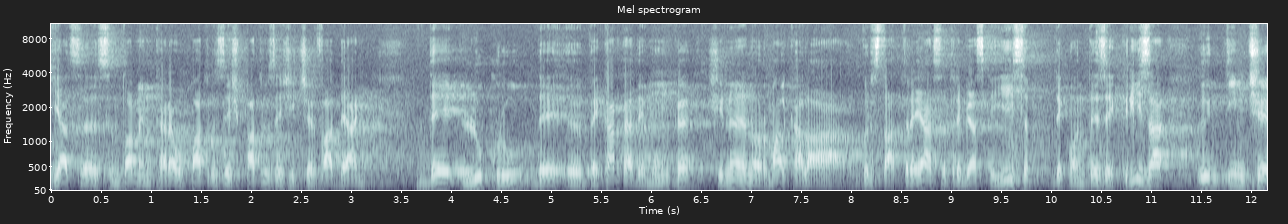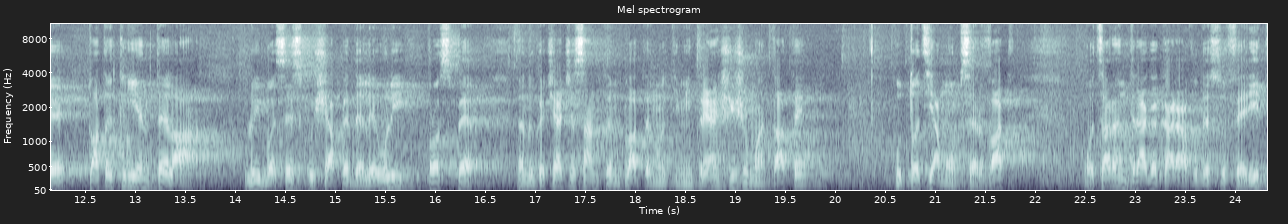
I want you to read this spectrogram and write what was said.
viață, sunt oameni care au 40, 40 și ceva de ani de lucru de, pe cartea de muncă și nu e normal ca la vârsta a treia să trebuiască ei să deconteze criza, în timp ce toată clientela lui Băsescu și a PDL-ului prosperă. Pentru că ceea ce s-a întâmplat în ultimii trei ani și jumătate, cu toții am observat, o țară întreagă care a avut de suferit,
